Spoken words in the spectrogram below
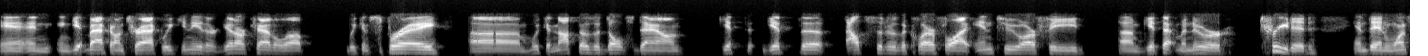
and and get back on track. We can either get our cattle up, we can spray, um, we can knock those adults down, get the, get the Altosid or the Clarifly into our feed, um, get that manure treated, and then once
